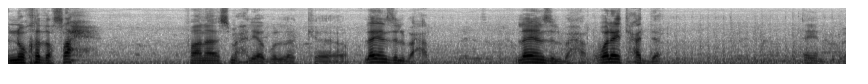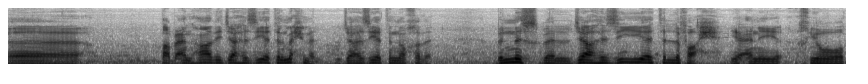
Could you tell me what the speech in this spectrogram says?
النوخذة صح فأنا اسمح لي أقول لك لا ينزل البحر. لا ينزل البحر ولا يتحدى. أي نعم. آه، طبعا هذه جاهزية المحمل وجاهزية النوخذة. بالنسبة لجاهزية اللفاح يعني خيوط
